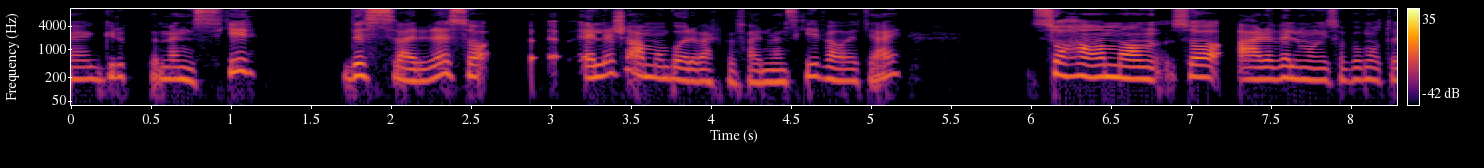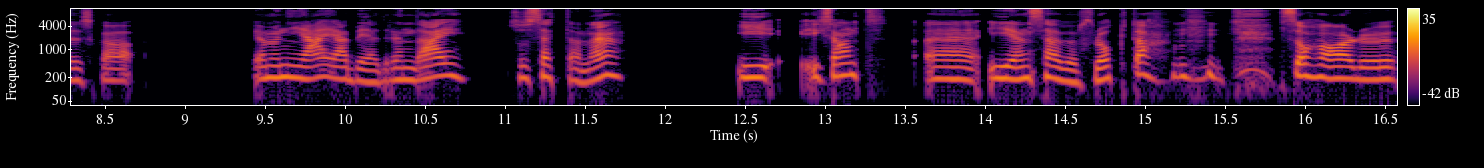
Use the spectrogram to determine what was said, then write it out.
eh, gruppe mennesker, dessverre så Eller så har man bare vært med feil mennesker, hva vet jeg. Så har man Så er det veldig mange som på en måte skal Ja, men jeg er bedre enn deg, så sett deg ned. I Ikke sant? Eh, I en saueflokk, da, så har du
